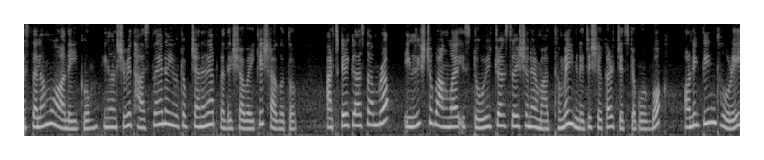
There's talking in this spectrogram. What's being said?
আসসালামু আলাইকুম। ইংলিশ উইথ হাসনাইনা ইউটিউব চ্যানেলে আপনাদের সবাইকে স্বাগত। আজকের ক্লাসে আমরা ইংলিশ টু বাংলা স্টোরি ট্রান্সলেশনের মাধ্যমে ইংরেজি শেখার চেষ্টা করব। অনেক দিন ধরেই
